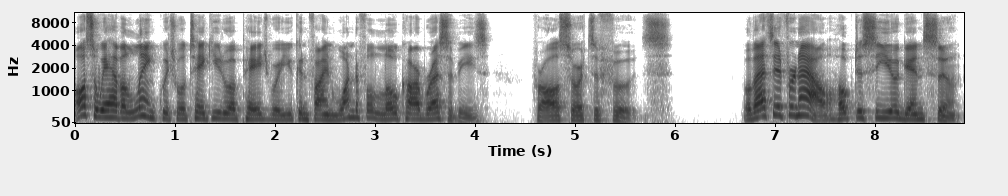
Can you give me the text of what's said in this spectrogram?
Also, we have a link which will take you to a page where you can find wonderful low carb recipes for all sorts of foods. Well, that's it for now. Hope to see you again soon.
